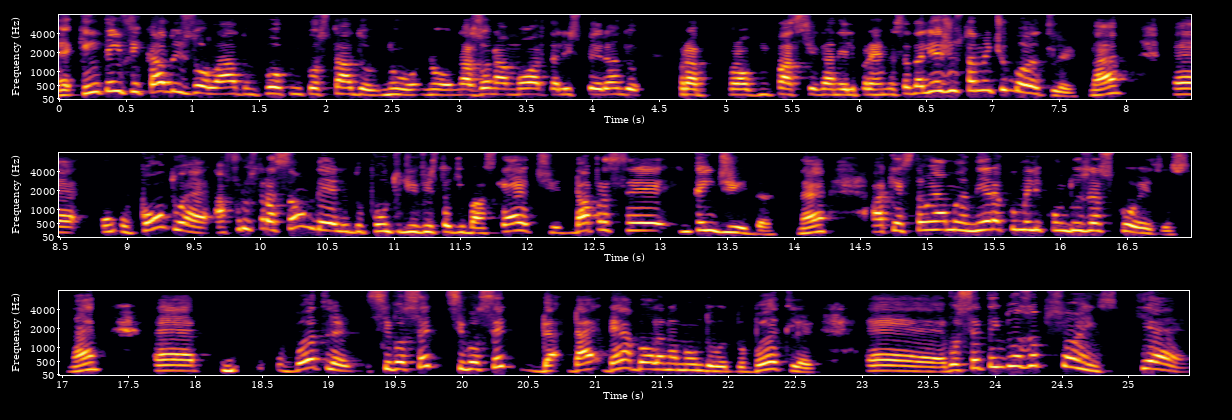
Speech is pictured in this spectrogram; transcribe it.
é, quem tem ficado isolado um pouco, encostado no, no, na zona morta, ali esperando para algum passe chegar nele para arremessar dali é justamente o Butler, né? É, o, o, ponto é a frustração dele do ponto de vista de basquete dá para ser entendida, né? A questão é a maneira como ele conduz as coisas, né? É, o Butler, se você se você der a bola na mão do, do Butler, é, você tem duas opções, que é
